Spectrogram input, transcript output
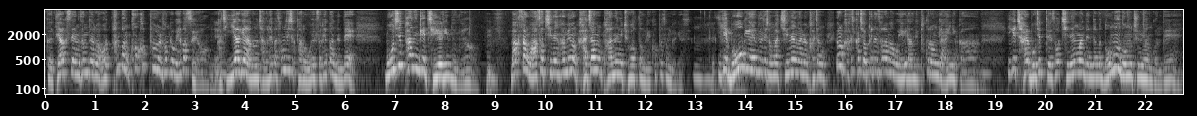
그 대학생 상대로 어, 한번 커플 성교육 해봤어요. 네. 같이 이야기 나누는 장을 해봐 성지식 바로 OX를 해봤는데 모집하는 게 제일 힘들고요. 막상 와서 진행하면 가장 반응이 좋았던 게 커플 성교육이었어요. 이게 모으기가 힘들데 정말 진행하면 가장 여러분 같이 같이 옆에 있는 사람하고 얘기 나누는 게 부끄러운 게 아니니까 이게 잘 모집돼서 진행만 된다면 너무 너무 중요한 건데.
